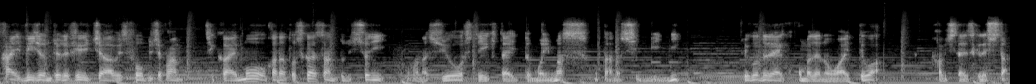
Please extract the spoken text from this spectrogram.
はい、Vision to the Future with Forbes Japan。次回も岡田敏和さんと一緒にお話をしていきたいと思います。お楽しみに。ということで、ここまでのお相手は、上地大輔でした。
